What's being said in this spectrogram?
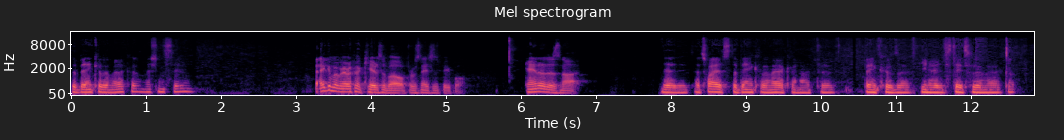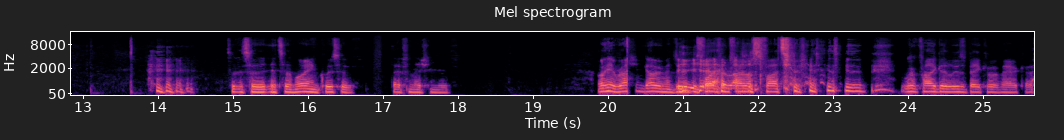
The Bank of America mission statement. Bank of America cares about First Nations people. Canada does not. Yeah, that's why it's the Bank of America, not the Bank of the United States of America. So it's a it's a more inclusive definition of. Okay, Russian government, dude. Yeah, and final Russian- sponsor. We're probably gonna lose Bank of America,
